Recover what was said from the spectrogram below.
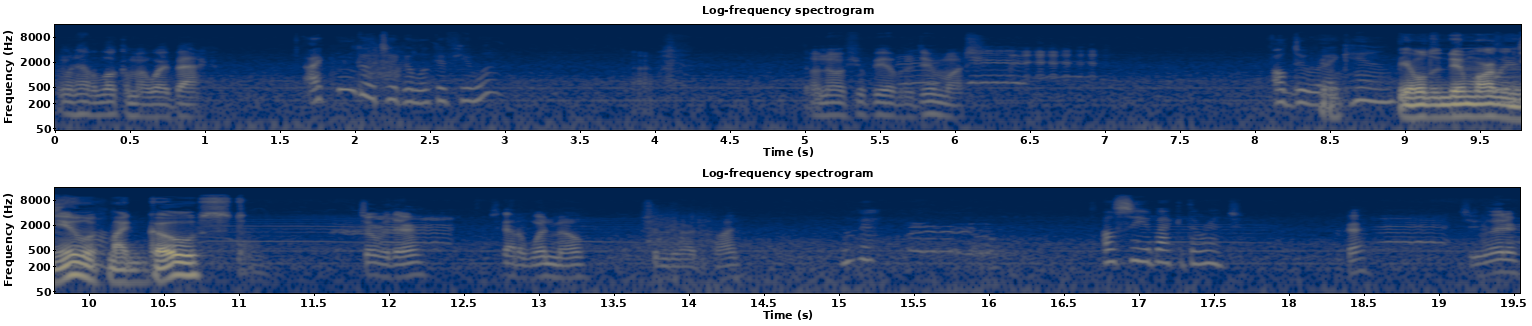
I'm gonna have a look on my way back. I can go take a look if you want. Uh, don't know if you'll be able to do much. I'll do what I can. Be able to do more than you with my ghost. It's over there. It's got a windmill. Shouldn't be hard to find. Okay. I'll see you back at the ranch. Okay. See you later.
